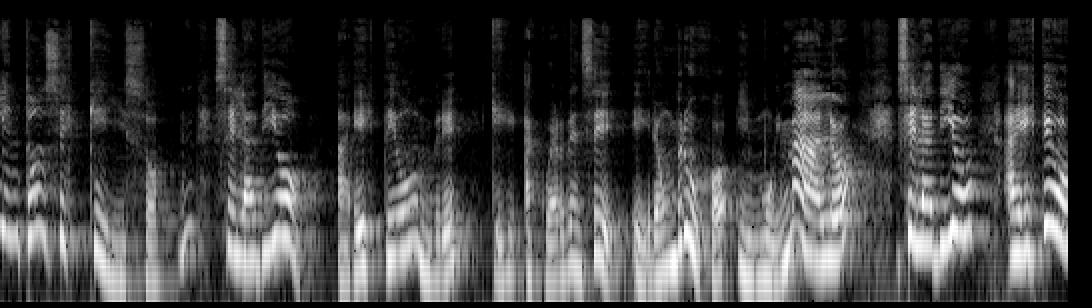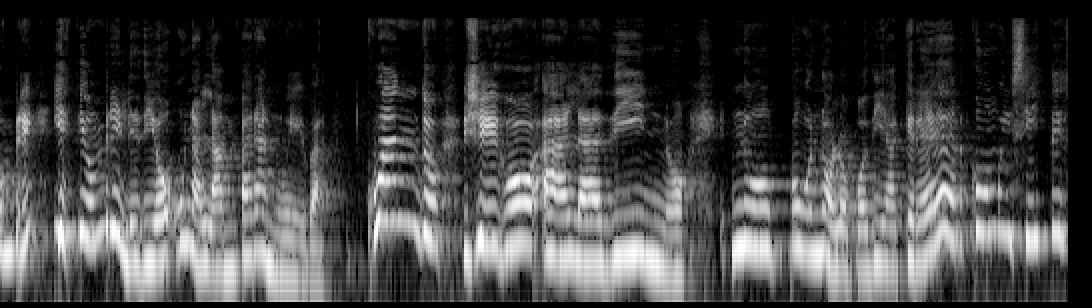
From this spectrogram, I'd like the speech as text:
Y entonces, ¿qué hizo? ¿Mm? Se la dio a este hombre que acuérdense era un brujo y muy malo, se la dio a este hombre y este hombre le dio una lámpara nueva. Cuando llegó Aladino, no, no lo podía creer. ¿Cómo hiciste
